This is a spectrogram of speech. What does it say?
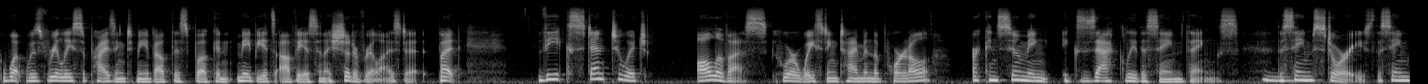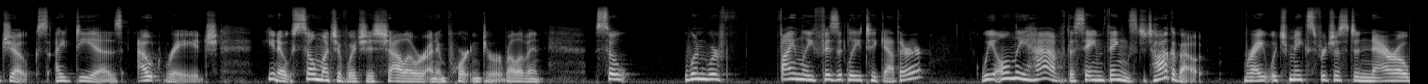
what was really surprising to me about this book, and maybe it's obvious and I should have realized it, but the extent to which all of us who are wasting time in the portal are consuming exactly the same things. Mm. The same stories, the same jokes, ideas, outrage, you know, so much of which is shallow or unimportant or irrelevant. So when we're finally physically together, we only have the same things to talk about, right? Which makes for just a narrow,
